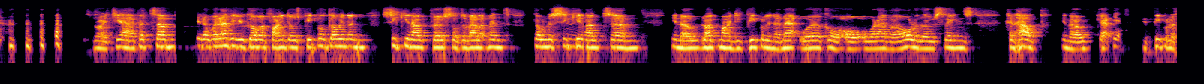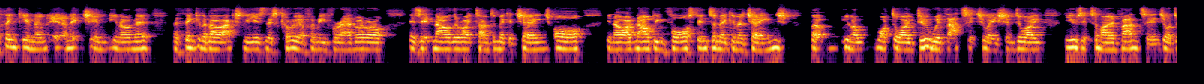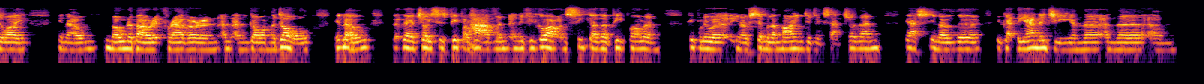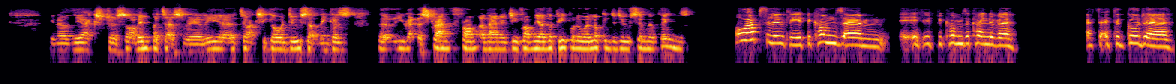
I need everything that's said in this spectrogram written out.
right, yeah, but um, you know, wherever you go and find those people, going and seeking out personal development, going and seeking mm. out, um, you know, like-minded people in a network or, or, or, whatever. All of those things can help. You know, get yes. if people are thinking and, and itching, you know, and they're, they're thinking about actually, is this career for me forever, or is it now the right time to make a change, or you know, I've now been forced into making a change. But you know, what do I do with that situation? Do I use it to my advantage, or do I you know, moan about it forever and, and, and go on the dole. You know, that they're choices people have. And, and if you go out and seek other people and people who are, you know, similar minded, etc., then yes, you know, the you get the energy and the and the um, you know the extra sort of impetus really uh, to actually go and do something because you get the strength from of energy from the other people who are looking to do similar things. Oh, absolutely! It becomes um, it, it becomes a kind of a it's it's a good uh,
